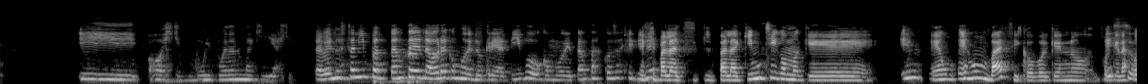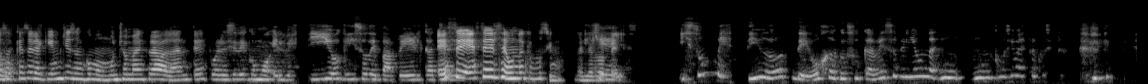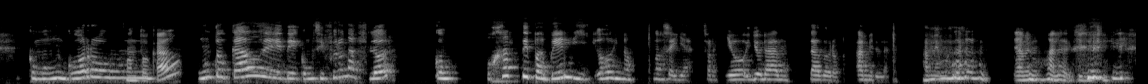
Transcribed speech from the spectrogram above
Y, ay, que muy bueno el maquillaje. Tal vez no es tan impactante a la hora como de lo creativo o como de tantas cosas que Es tiene. que para la, para la kimchi como que Es- es un, es un básico, porque no, porque las Eso. cosas que hace la kimchi son como mucho más extravagantes. por decirle como el vestido que hizo de papel, ¿cachai? Ese, ese es el segundo que pusimos, el de Que- papeles. Hizo un vestido de hoja con su cabeza, tenía una, un- un- ¿cómo se llama esta cosita? como un gorro, un, ¿Un tocado? un tocado de, de como si fuera una flor con hojas de papel y, ay no, no sé, ya, sorry, yo, yo la, la adoro, amémosla. Llamemos a la Kimchi.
